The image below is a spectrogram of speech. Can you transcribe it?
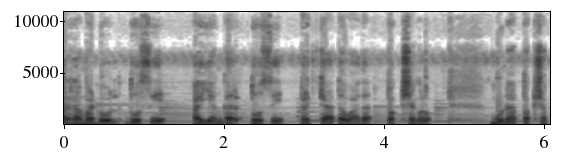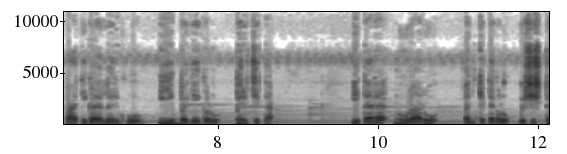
ರಮಡೋಲ್ ದೋಸೆ, ಅಯ್ಯಂಗಾರ್ ದೋಸೆ ಪ್ರಖ್ಯಾತವಾದ ಪಕ್ಷಗಳು. ಗುಣ ಪಕ್ಷಪಾತಿಗಳೆಲ್ಲರಿಗೂ ಈ ಬಗೆಗಳು ಪರಿಚಿತ. ಇತರ ನೂರಾರು ಅಂಕಿತಗಳು ವಿಶಿಷ್ಟ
